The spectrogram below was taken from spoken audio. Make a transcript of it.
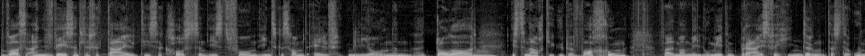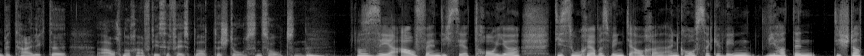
was ein wesentlicher Teil dieser Kosten ist, von insgesamt 11 Millionen äh, Dollar, ja. ist dann auch die Überwachung, weil man will um jeden Preis verhindern, dass der Unbeteiligte auch noch auf diese Festplatte stoßen sollten. Mhm. Also sehr aufwendig, sehr teuer die Suche, aber es winkt ja auch äh, ein großer Gewinn. Wie hat denn die Stadt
